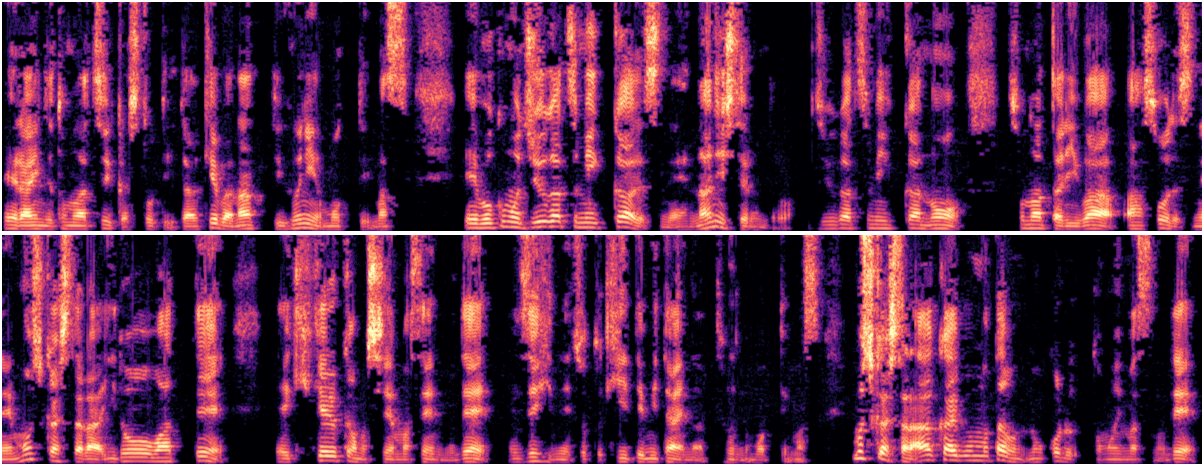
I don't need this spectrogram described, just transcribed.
え LINE で友達追加しとっていただければなっていうふうに思っています。え僕も10月3日はですね、何してるんだろう。10月3日のそのあたりは、あ、そうですね、もしかしたら移動終わって、え聞けるかもしれませんので、ぜひね、ちょっと聞いてみたいなっていうふうに思っています。もしかしたらアーカイブも多分残ると思いますので、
